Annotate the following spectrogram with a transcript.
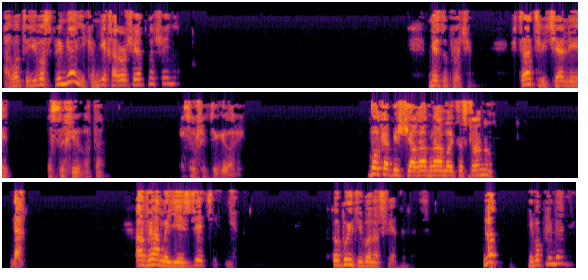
А вот у его с племянником нехорошие отношения. Между прочим, что отвечали пастухи Лота? Послушайте, говорит. Бог обещал Аврааму эту страну. Да. Авраама есть дети? Нет. Кто будет его наследовать? Ну, его племянник.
